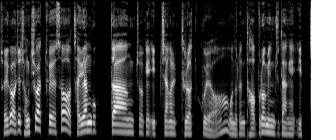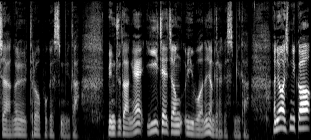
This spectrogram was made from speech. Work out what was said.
저희가 어제 정치화투에서 자유한국당 쪽의 입장을 들었고요. 오늘은 더불어민주당의 입장을 들어보겠습니다. 민주당의 이재정 의원을 연결하겠습니다. 안녕하십니까?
